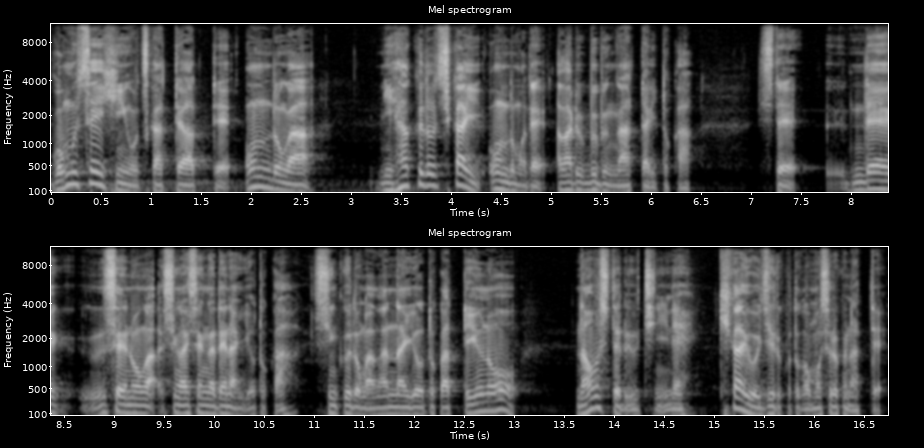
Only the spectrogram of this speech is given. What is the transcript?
ゴム製品を使ってあって温度が200度近い温度まで上がる部分があったりとかしてで性能が紫外線が出ないよとか真空度が上がんないよとかっていうのを直してるうちにね機械をいじることが面白くなって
